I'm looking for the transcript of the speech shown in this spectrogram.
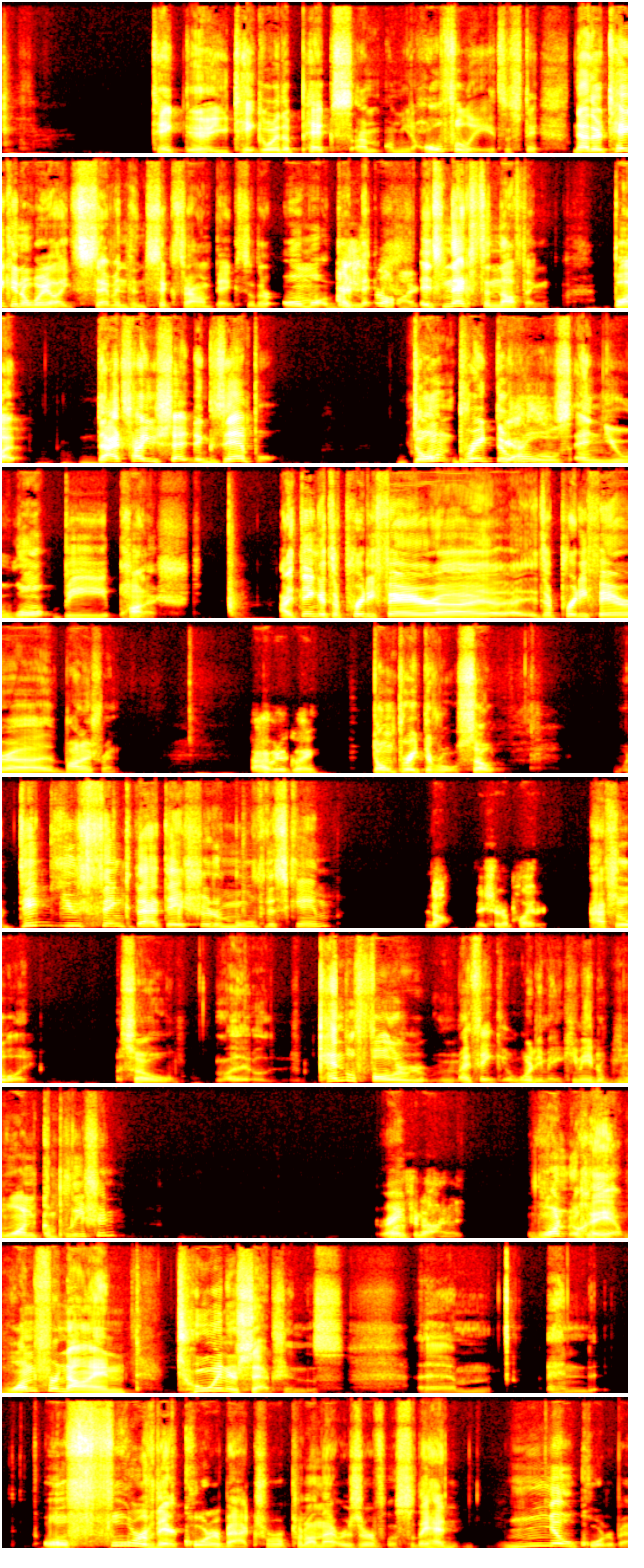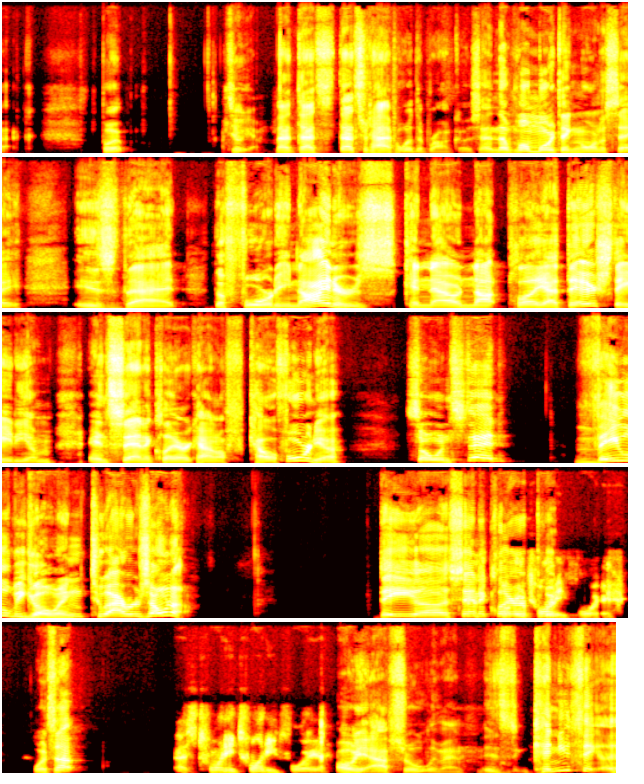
Take uh, you take away the picks. I'm, I mean, hopefully it's a stay. Now they're taking away like seventh and sixth round picks, so they're almost. They're ne- like. it. it's next to nothing. But that's how you set an example. Don't break the Yes. rules, and you won't be punished. I think it's a pretty fair. Uh, it's a pretty fair uh, punishment. I would agree. Don't break the rules. So, did you think that they should have moved this game? No, they should have played it. Absolutely. So, uh, Kendall Fuller, I think, what did he make? He made one completion, right? One for nine. One okay, yeah, one for nine, two interceptions, um, and all four of their quarterbacks were put on that reserve list, so they had no quarterback. But so yeah, that that's that's what happened with the Broncos. And then one more thing I want to say is that the 49ers can now not play at their stadium in Santa Clara, Cal- California. So instead, they will be going to Arizona. They uh Santa Clara 2020 put, for you. What's up? That's 2020 for you. Oh yeah, absolutely, man. It's can you think?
